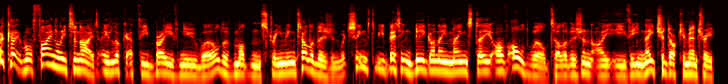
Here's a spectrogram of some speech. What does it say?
Okay, well, finally tonight, a look at the brave new world of modern streaming television, which seems to be betting big on a mainstay of old world television, i.e., the nature documentary.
